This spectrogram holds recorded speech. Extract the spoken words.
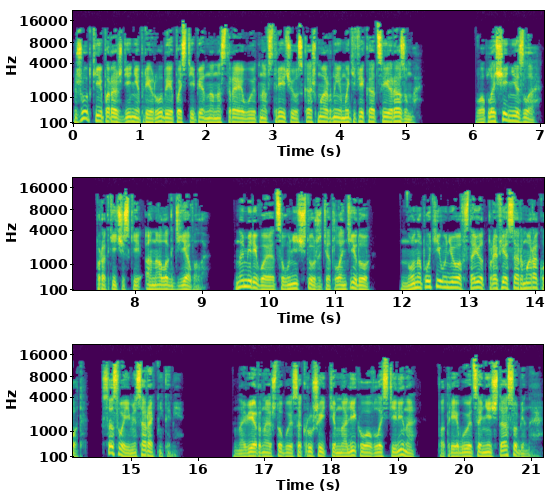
Жуткие порождения природы постепенно настраивают навстречу с кошмарной модификацией разума. Воплощение зла, практически аналог дьявола, намеревается уничтожить Атлантиду, но на пути у него встает профессор Маракот со своими соратниками. Наверное, чтобы сокрушить темноликого властелина, потребуется нечто особенное.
